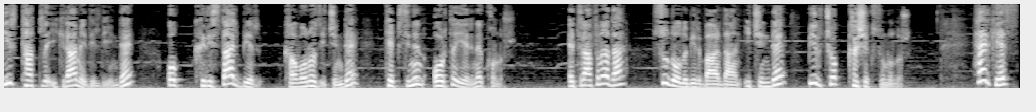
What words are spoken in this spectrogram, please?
bir tatlı ikram edildiğinde o kristal bir kavanoz içinde tepsinin orta yerine konur. Etrafına da su dolu bir bardağın içinde birçok kaşık sunulur. Herkes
